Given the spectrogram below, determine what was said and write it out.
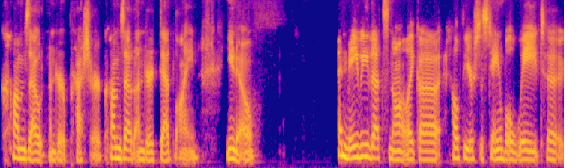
comes out under pressure, comes out under deadline, you know. And maybe that's not like a healthy or sustainable way to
